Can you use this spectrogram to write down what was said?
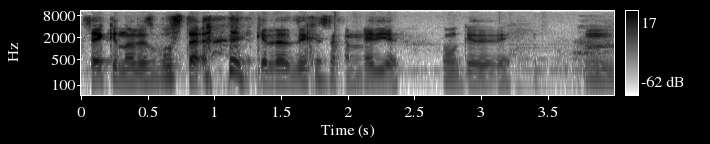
sé que no les gusta que las dejes a media, como que de, "Mm,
